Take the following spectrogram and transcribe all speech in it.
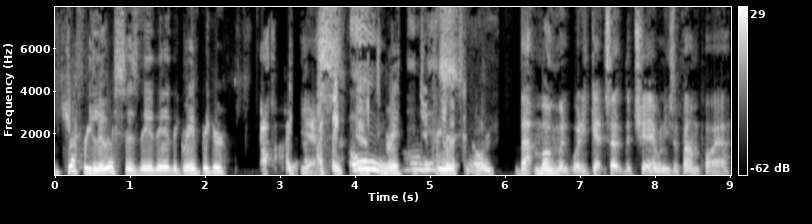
Geoffrey Lewis is the the, the gravedigger. Oh, I, yes. I think Oh, he's great. oh, Geoffrey yes. Lewis is always That moment where he gets out the chair when he's a vampire,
